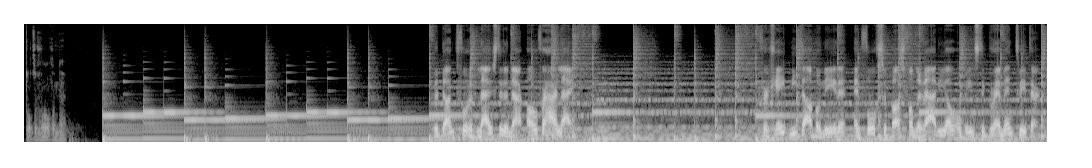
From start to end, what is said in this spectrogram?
tot de volgende. Bedankt voor het luisteren naar Over haar lijk. Vergeet niet te abonneren en volg Sebas van de Radio op Instagram en Twitter.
